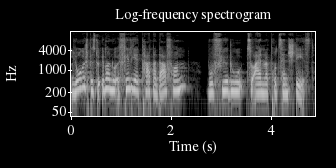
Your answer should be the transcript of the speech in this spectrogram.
Logisch bist du immer nur Affiliate-Partner davon, wofür du zu 100 Prozent stehst.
